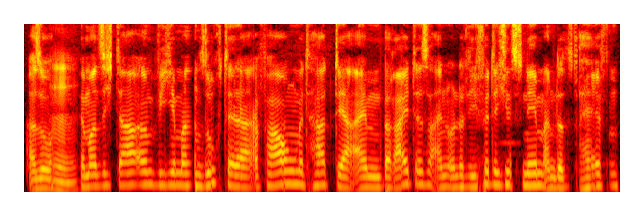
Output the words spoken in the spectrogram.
Also, Mhm. wenn man sich da irgendwie jemanden sucht, der da Erfahrung mit hat, der einem bereit ist, einen unter die Fittiche zu nehmen, einem da zu helfen,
